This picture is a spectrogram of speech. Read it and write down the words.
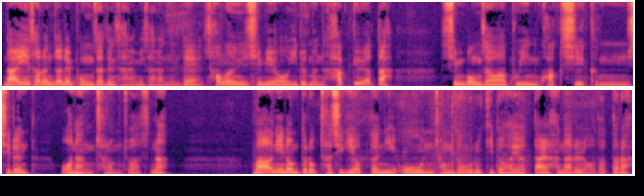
나이 서른 전에 봉사된 사람이 살았는데 성은 심이요 이름은 학교였다. 신봉사와 부인 곽씨 금실은 원앙처럼 좋았으나 마흔이 넘도록 자식이 없더니 온 정성으로 기도하여 딸 하나를 얻었더라.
